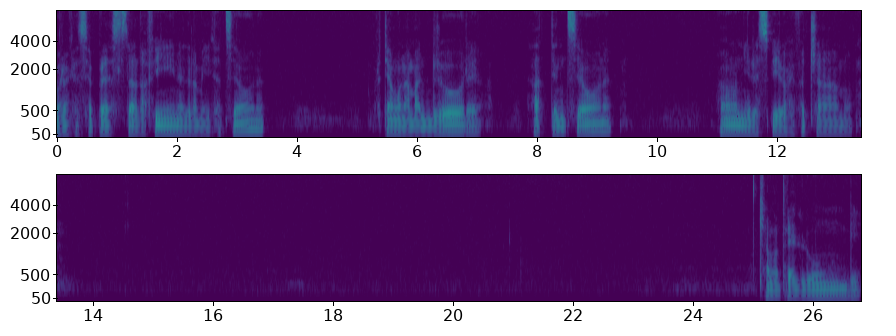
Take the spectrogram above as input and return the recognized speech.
Ora che si appresta alla fine della meditazione, portiamo una maggiore attenzione a ogni respiro che facciamo. Facciamo tre lunghi,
